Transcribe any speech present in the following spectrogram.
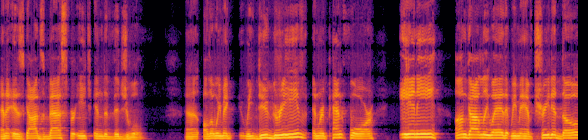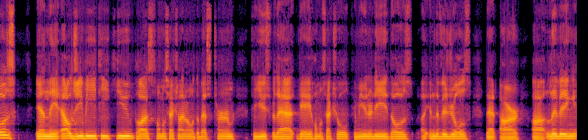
and it is God's best for each individual. And although we make we do grieve and repent for any ungodly way that we may have treated those in the LGBTQ plus homosexual, I don't know what the best term to use for that, gay, homosexual community, those uh, individuals that are uh, living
